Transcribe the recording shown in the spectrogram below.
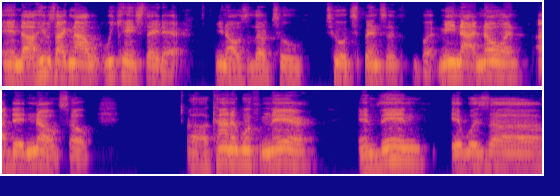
And uh, he was like, "Nah, we can't stay there. You know, it was a little too too expensive." But me not knowing, I didn't know. So uh, kind of went from there. And then it was uh,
